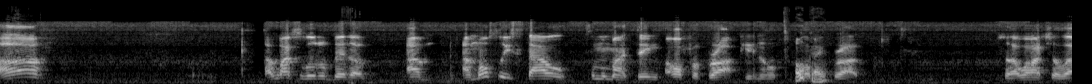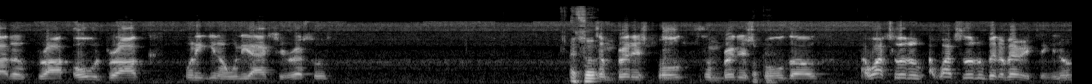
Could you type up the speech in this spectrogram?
Uh, I watched a little bit of. Um, I mostly style some of my thing off of Brock, you know. Okay. Off of Brock. So I watch a lot of Brock, old Brock when he, you know, when he actually wrestled. So, Some British bull, some British bulldogs. I watch a little. I watch a little bit of everything, you know.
